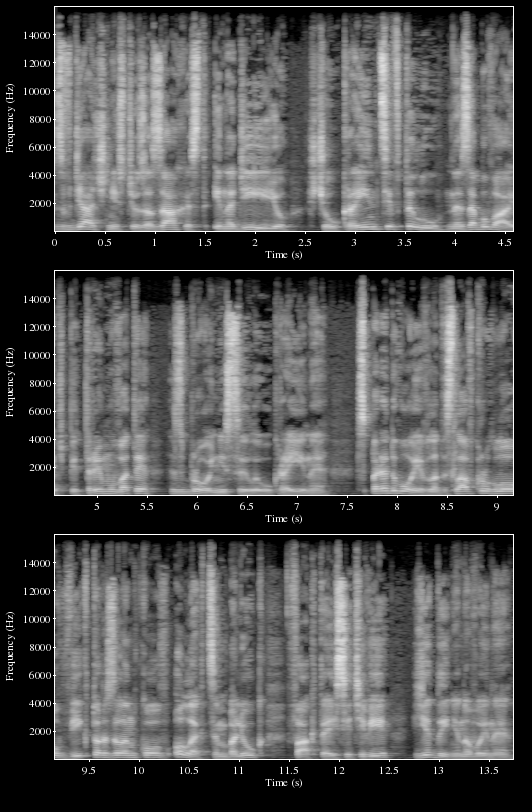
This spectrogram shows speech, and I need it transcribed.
з вдячністю за захист і надією, що українці в тилу не забувають підтримувати Збройні Сили України. З передової Владислав Круглов, Віктор Зеленков, Олег Цимбалюк, Факти ICTV, Єдині новини.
